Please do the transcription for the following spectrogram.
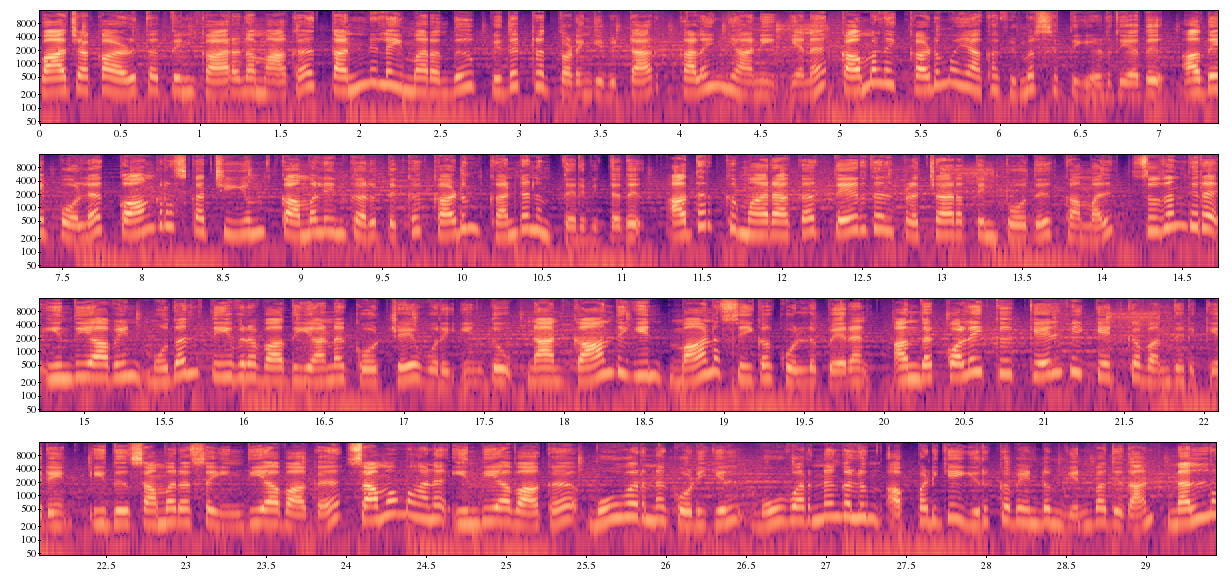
பாஜக அழுத்தத்தின் காரணமாக தன்னிலை மறந்து பிதற்றத் தொடங்கிவிட்டார் கலைஞானி என கமலை கடுமையாக விமர்சித்து எழுதியது. அதேபோல காங்கிரஸ் கட்சியும் கமலின் கருத்துக்கு கடும் கண்டனம் தெரிவித்தது. அதற்கு மாறாக தேர்தல் பிரச்சாரத்தின் போது கமல் சுதந்திர இந்தியாவின் முதல் தீவிரவாதியான கோட்சே ஒரு இந்து. நான் காந்தியின் மானசீக கொள்ளுபேரன் அந்த கொலைக்கு கேள்வி கேட்க வந்திருக்கிறேன். இது சமரச இந்தியாவாக சமமான இந்தியாவாக மூவர்ண கொடியில் மூவர்ணங்களும் அப்படியே இருக்க வேண்டும் என்பதுதான் நல்ல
